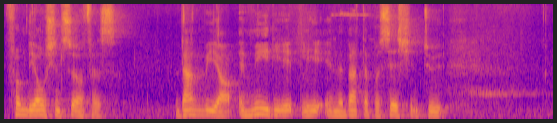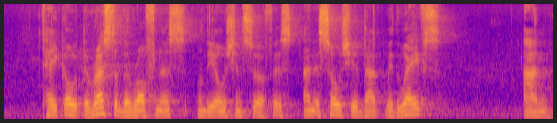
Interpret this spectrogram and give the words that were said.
from the ocean surface, then we are immediately in a better position to take out the rest of the roughness on the ocean surface and associate that with waves and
